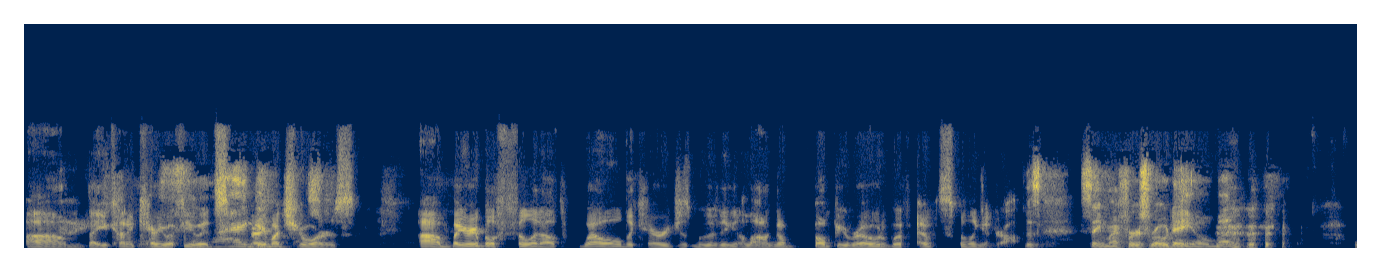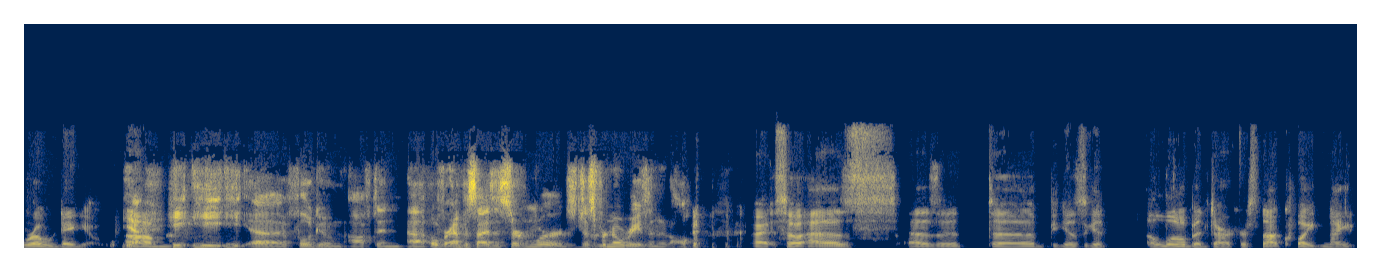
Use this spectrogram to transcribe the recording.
um, that you kind of carry with you. It's very much yours. Um, but you're able to fill it up while the carriage is moving along a bumpy road without spilling a drop. This ain't my first rodeo, but Rodeo. yeah, Um, he he he. Uh, Fullgoon often uh, overemphasizes certain words just for no reason at all. All right. So as as it uh, begins to get a little bit darker, it's not quite night,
